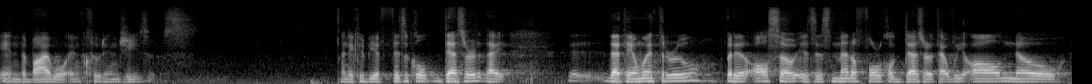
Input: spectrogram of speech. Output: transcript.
in the Bible, including Jesus. And it could be a physical desert that, that they went through, but it also is this metaphorical desert that we all know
